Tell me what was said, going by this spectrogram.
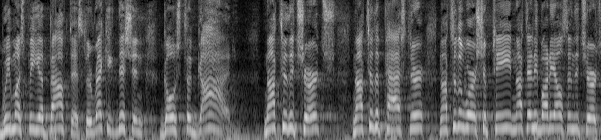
We must be about this. The recognition goes to God, not to the church, not to the pastor, not to the worship team, not to anybody else in the church.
